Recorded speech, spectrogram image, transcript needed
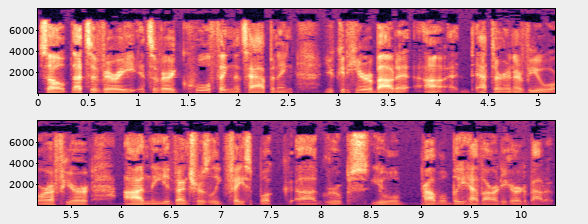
So that's a very it's a very cool thing that's happening. You can hear about it uh, at their interview, or if you're on the Adventures League Facebook uh, groups, you will probably have already heard about it.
